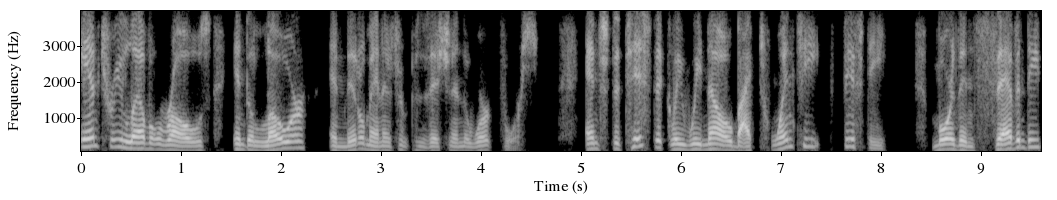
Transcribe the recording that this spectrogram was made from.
entry level roles into lower and middle management position in the workforce. And statistically, we know by 2050, more than 70%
